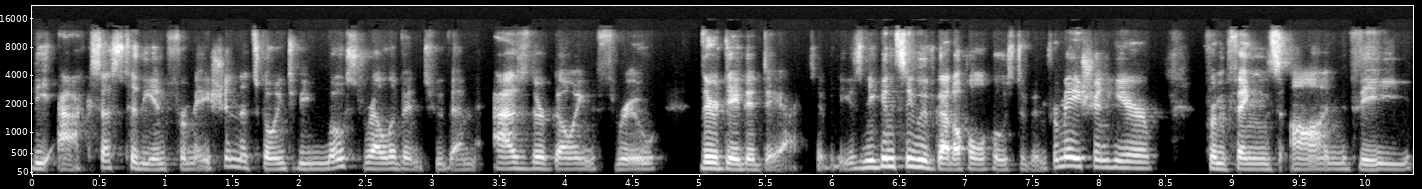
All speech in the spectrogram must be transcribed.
the access to the information that's going to be most relevant to them as they're going through their day-to-day activities. And you can see we've got a whole host of information here from things on the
